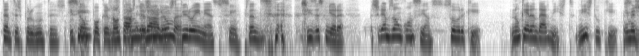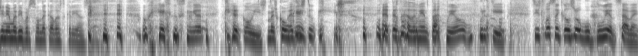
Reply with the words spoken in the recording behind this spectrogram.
Tantas perguntas e Sim, tão poucas não está a respostas. melhorar. Isto piorou imenso. Sim. Portanto, diz a senhora, chegamos a um consenso sobre quê? Não quer andar nisto. Nisto o quê? Imaginei uma diversão daquelas de criança. o que é que o senhor quer com isto? Mas com o Mas quê? isto o quê? Atrasada mental eu? Porquê? Se isto fosse aquele jogo, o Cluedo, sabem?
